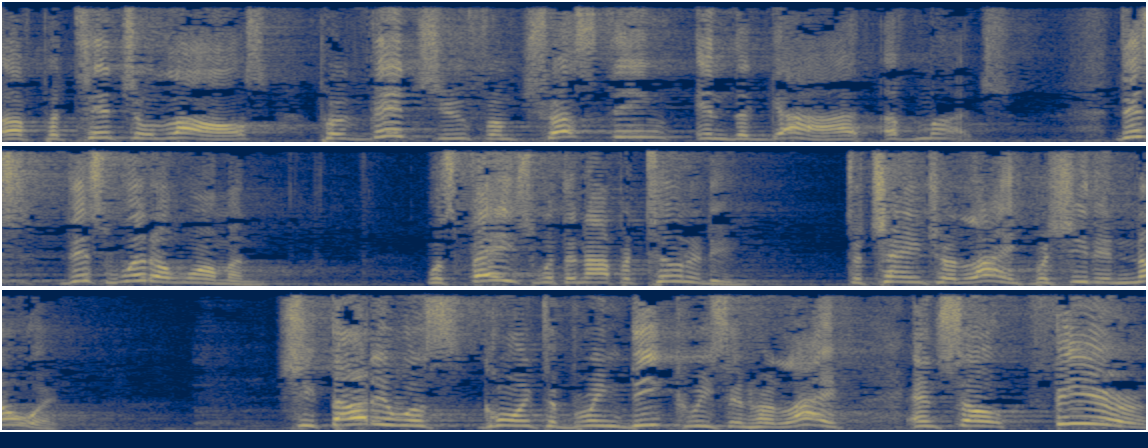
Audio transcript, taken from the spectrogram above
of potential loss prevent you from trusting in the God of much. This, this widow woman was faced with an opportunity to change her life, but she didn't know it. She thought it was going to bring decrease in her life. And so fear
